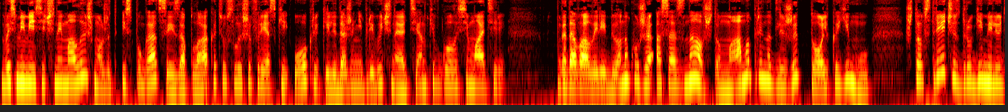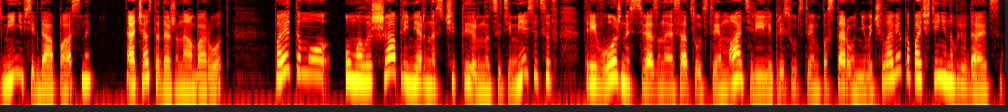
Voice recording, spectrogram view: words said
Восьмимесячный малыш может испугаться и заплакать, услышав резкий окрик или даже непривычные оттенки в голосе матери — Годовалый ребенок уже осознал, что мама принадлежит только ему, что встречи с другими людьми не всегда опасны, а часто даже наоборот. Поэтому у малыша примерно с 14 месяцев тревожность, связанная с отсутствием матери или присутствием постороннего человека, почти не наблюдается.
